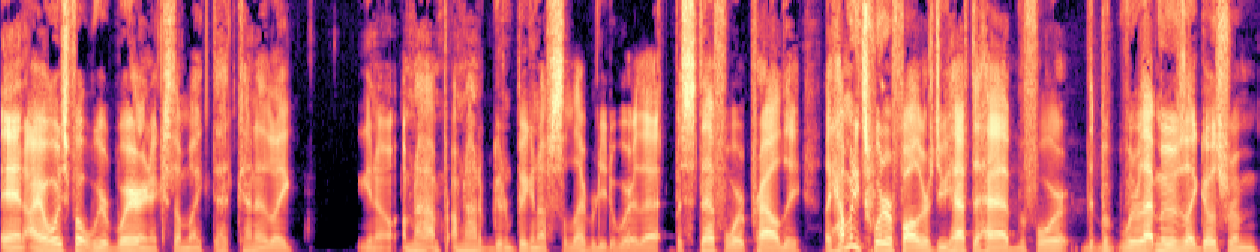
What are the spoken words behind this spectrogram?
And I always felt weird wearing it because I'm like that kind of like you know I'm not I'm, I'm not a good big enough celebrity to wear that. But Steph wore it proudly. Like how many Twitter followers do you have to have before where that moves like goes from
